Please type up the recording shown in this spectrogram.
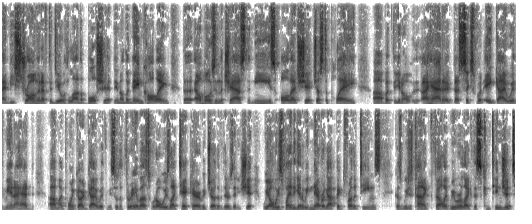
and be strong enough to deal with a lot of the bullshit. You know, the name calling, the elbows in the chest, the knees, all that shit, just to play. Uh, but the, you know, I had a, a six foot eight guy with me, and I had uh, my point guard guy with me. So the three of us would always like take care of each other if there was any shit. We always played together. We never got picked for other teams because we just kind of felt like we were like this contingent.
